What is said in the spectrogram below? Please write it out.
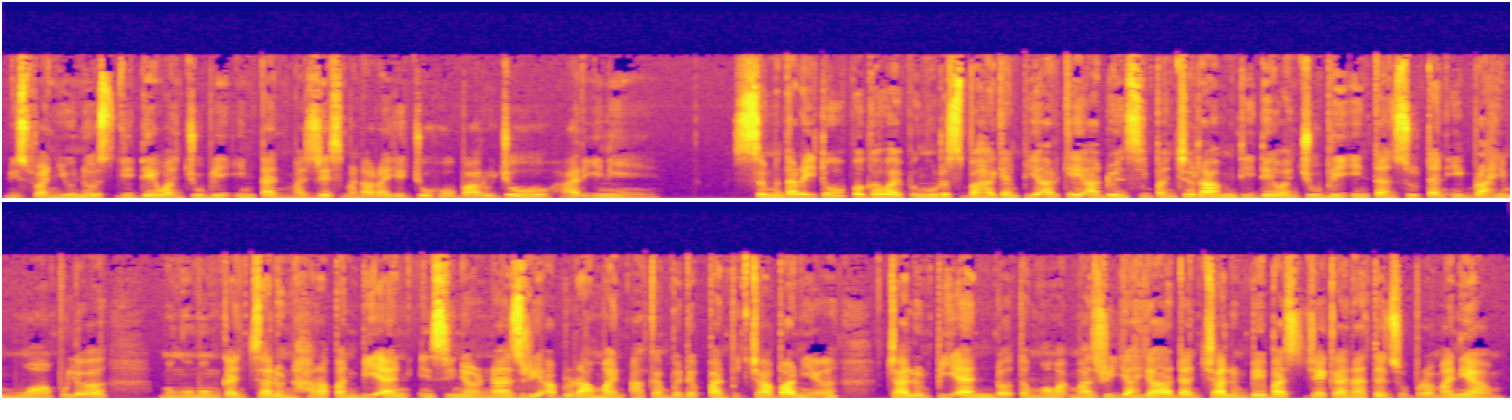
Miswan Yunus di Dewan Jubli Intan Majlis Manaraya Johor Baru Johor hari ini. Sementara itu, pegawai pengurus bahagian PRK Adun Simpan Jeram di Dewan Jubli Intan Sultan Ibrahim Mua pula mengumumkan calon harapan BN Insinyur Nazri Abdul Rahman akan berdepan pencabarnya calon PN Dr. Muhammad Mazri Yahya dan calon bebas Jagannathan Subramaniam.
